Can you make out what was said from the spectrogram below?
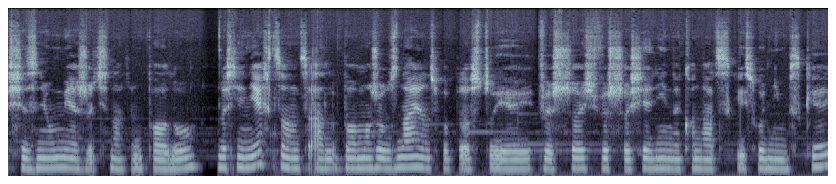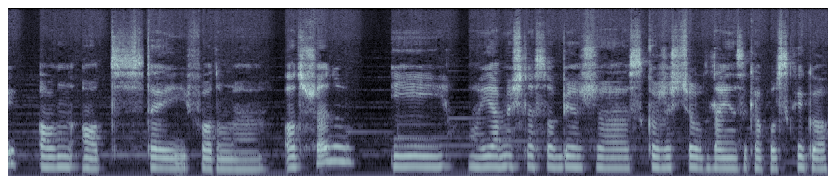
się z nią mierzyć na tym polu, właśnie nie chcąc, albo może uznając po prostu jej wyższość, wyższość Janiny Konarskiej, Słonimskiej, on od tej formy odszedł i ja myślę sobie, że z korzyścią dla języka polskiego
